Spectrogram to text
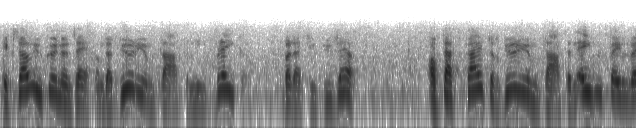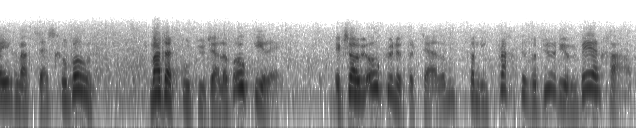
Ik zou u kunnen zeggen dat Duriumplaten niet breken, maar dat ziet u zelf. Of dat 50 Duriumplaten evenveel wegen als 6 gewone. Maar dat voelt u zelf ook direct. Ik zou u ook kunnen vertellen van die prachtige Durium weergave.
